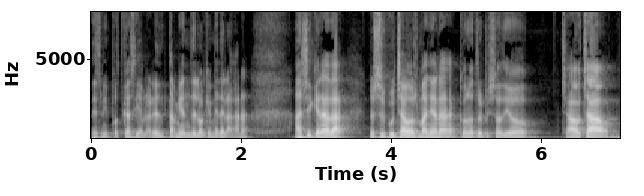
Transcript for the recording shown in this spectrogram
es mi podcast y hablaré también de lo que me dé la gana. Así que nada, nos escuchamos mañana con otro episodio. Chao, chao.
